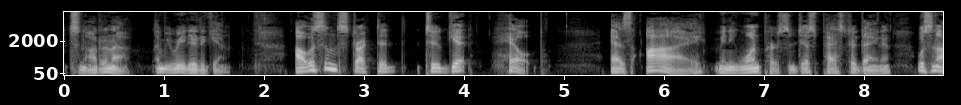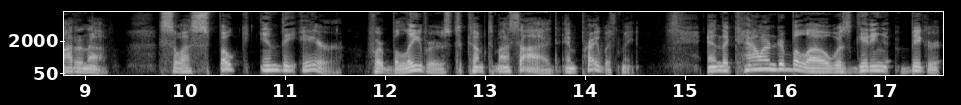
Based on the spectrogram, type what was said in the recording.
it's not enough. Let me read it again. I was instructed to get help as I, meaning one person, just Pastor Dana, was not enough. So I spoke in the air for believers to come to my side and pray with me. And the calendar below was getting bigger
